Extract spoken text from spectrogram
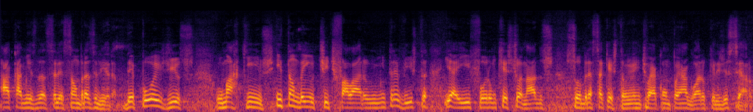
a camisa da seleção brasileira. Depois disso, o Marquinhos e também o Tite falaram em uma entrevista e aí foram questionados sobre essa questão e a gente vai acompanhar agora o que eles disseram.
